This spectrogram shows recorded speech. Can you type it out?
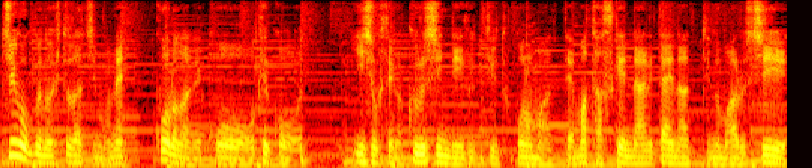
中国の人たちもね、コロナでこう結構飲食店が苦しんでいるっていうところもあって、まあ助けになりたいなっていうのもあるし、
